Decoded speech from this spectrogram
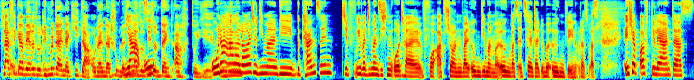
Klassiker wäre so die Mütter in der Kita oder in der Schule, die Ja, man so oh. sieht und denkt, ach du je. Oder Mhm. aber Leute, die man, die bekannt sind, die, über die man sich ein Urteil vorab schon, weil irgendjemand mal irgendwas erzählt hat über irgendwen oder sowas. Ich habe oft gelernt, dass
